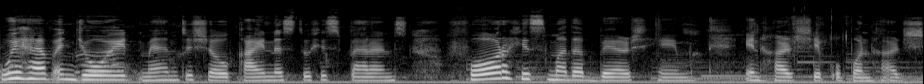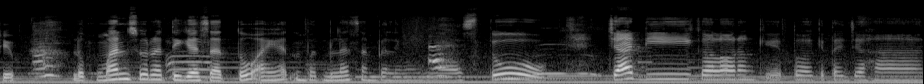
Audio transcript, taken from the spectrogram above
We have enjoyed man to show kindness to his parents, for his mother bears him in hardship upon hardship. Luqman surat 31 ayat 14 sampai 15. Tuh. Jadi kalau orang kita kita jahat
